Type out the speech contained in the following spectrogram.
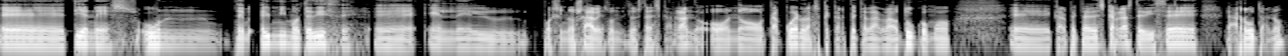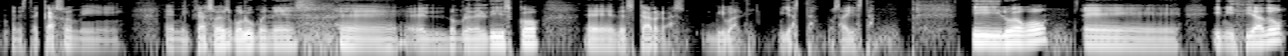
Eh, tienes un. él mismo te dice eh, en el. Por si no sabes dónde te está descargando o no te acuerdas qué carpeta le has dado tú como eh, carpeta de descargas, te dice la ruta, ¿no? En este caso, en mi, en mi caso es volúmenes, el nombre del disco, descargas, Vivaldi. Y ya está, pues ahí está. Y luego, iniciado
